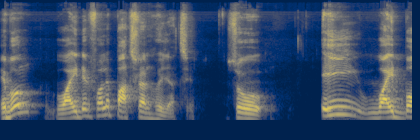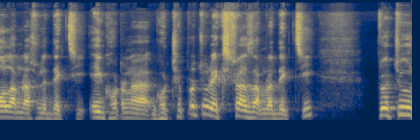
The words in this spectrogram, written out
এবং ওয়াইডের ফলে পাঁচ রান হয়ে যাচ্ছে। সো এই হোয়াইট বল আমরা আসলে দেখছি, এই ঘটনা ঘটছে, প্রচুর এক্সট্রাজ আমরা দেখছি, প্রচুর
